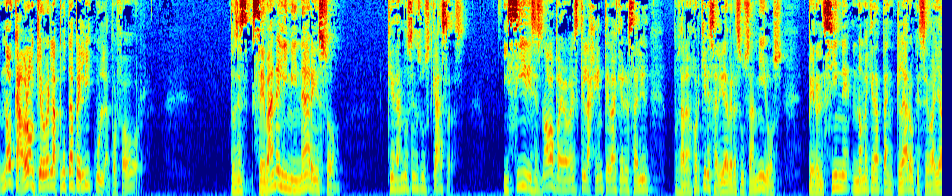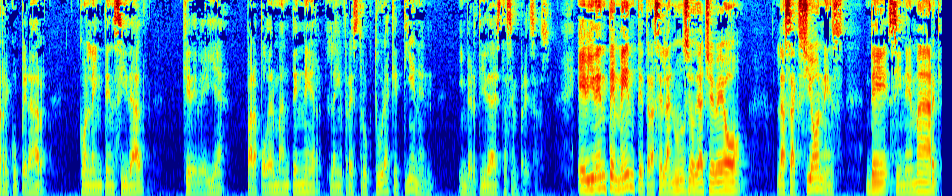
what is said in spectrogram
No, cabrón, quiero ver la puta película, por favor. Entonces, se van a eliminar eso quedándose en sus casas. Y sí, dices, no, pero es que la gente va a querer salir. Pues a lo mejor quiere salir a ver a sus amigos, pero el cine no me queda tan claro que se vaya a recuperar con la intensidad que debería para poder mantener la infraestructura que tienen invertida estas empresas. Evidentemente, tras el anuncio de HBO, las acciones de Cinemark,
